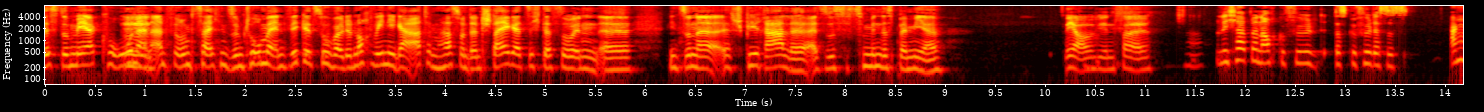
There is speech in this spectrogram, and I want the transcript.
desto mehr Corona in Anführungszeichen Symptome entwickelst du, weil du noch weniger Atem hast und dann steigert sich das so in äh, wie in so einer Spirale. Also das ist zumindest bei mir. ja, auf jeden Fall. Und ich habe dann auch Gefühl, das Gefühl, dass es an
